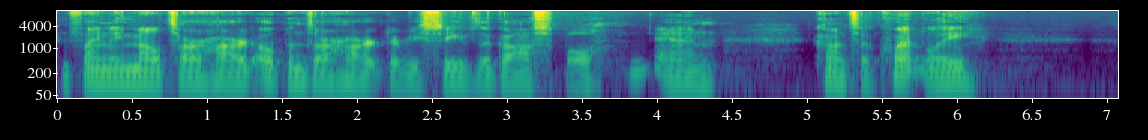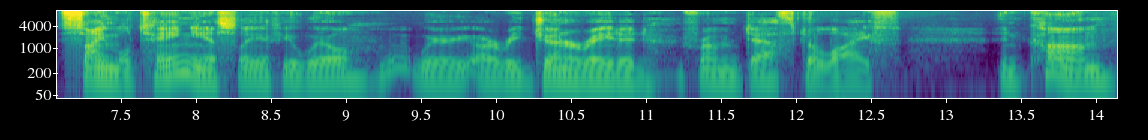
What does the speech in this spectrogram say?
and finally melts our heart, opens our heart to receive the gospel, and consequently, simultaneously, if you will, we are regenerated from death to life and come,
